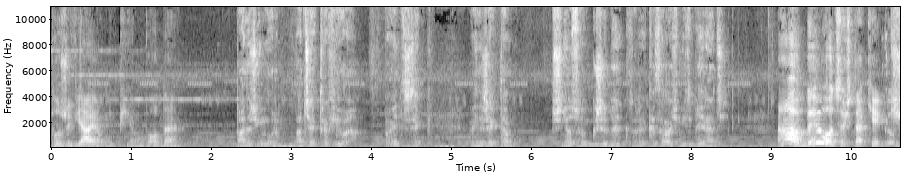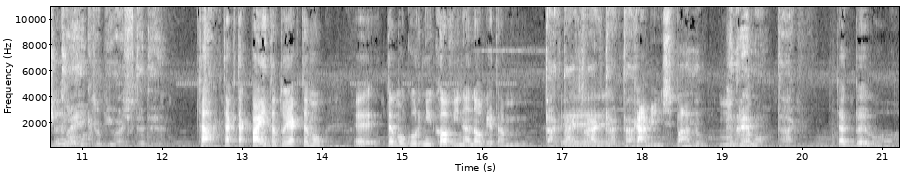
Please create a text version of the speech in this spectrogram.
pożywiają i piją wodę. Patrz, Imur, patrz jak trafiła. Pamiętasz jak, pamiętasz jak tam przyniosłem grzyby, które kazałaś mi zbierać? A, było coś takiego. Jakiś Było. klejk robiłaś wtedy. Tak, tak, tak. Pamiętam to jak temu, e, temu górnikowi na nogę tam Tak, tak, e, tak, tak, tak. kamień spadł. Mhm. Henremu, tak. Tak było,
